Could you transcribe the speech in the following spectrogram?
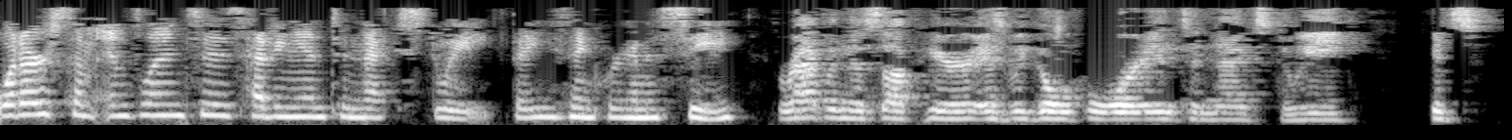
What are some influences heading into next week that you think we're going to see? Wrapping this up here as we go forward into next week, it's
